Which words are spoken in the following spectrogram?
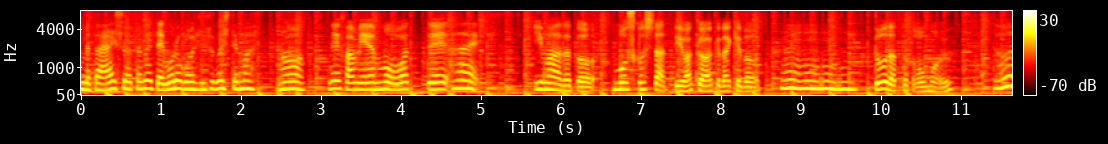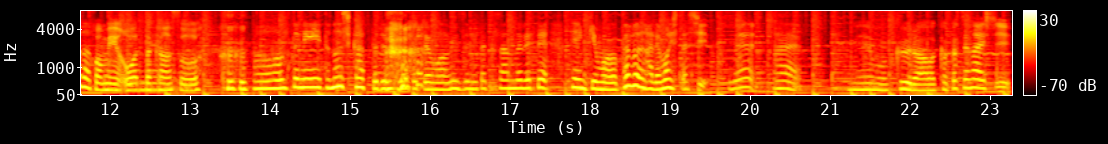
冷たいアイスを食べてゴロゴロして過ごしてます。あねファミエンも終わってはい。今だともう少しだっていうワクワクだけどうんうんうんうん。どうだったと思う？どうだった？ファミエン終わったか感想。本当に楽しかったです。ねとても水にたくさん濡れて天気も多分晴れましたし。ね。はい。ねもうクーラーは欠かせないし、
